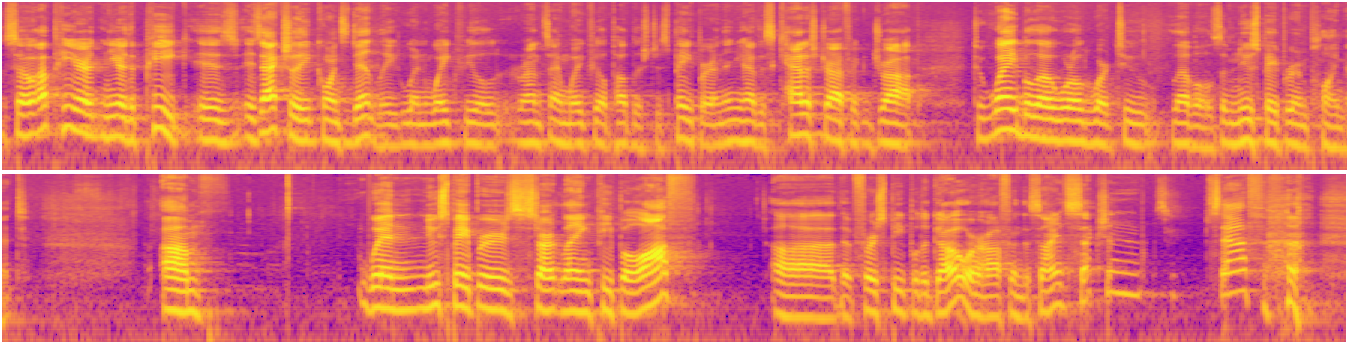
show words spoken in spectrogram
so up here near the peak is, is actually coincidentally when Wakefield, around the time Wakefield published his paper, and then you have this catastrophic drop to way below World War II levels of newspaper employment. Um, when newspapers start laying people off, uh, the first people to go are often the science section staff.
